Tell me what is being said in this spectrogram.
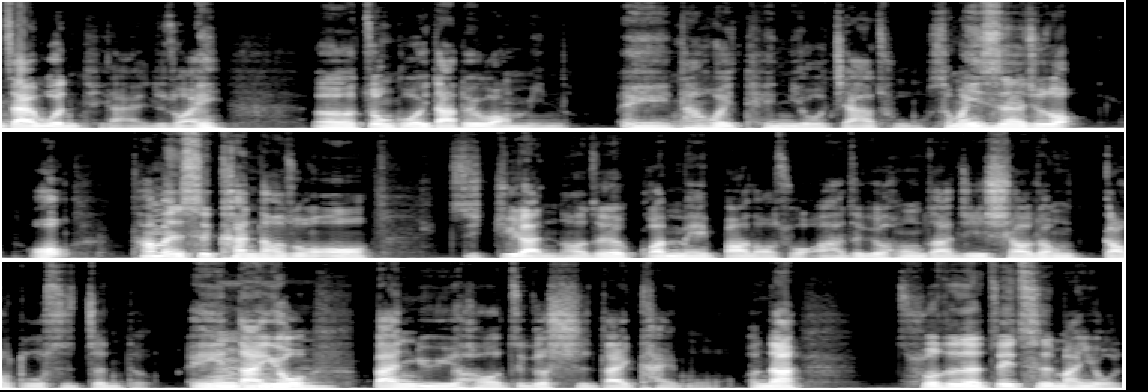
在问题来就是说，哎，呃，中国一大堆网民，哎，他会添油加醋，什么意思呢？就是说，哦，他们是看到说，哦，居然哦，这个官媒报道说啊，这个轰炸机下降高度是真的，哎，那又颁予哈这个时代楷模，那。说真的，这次蛮有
